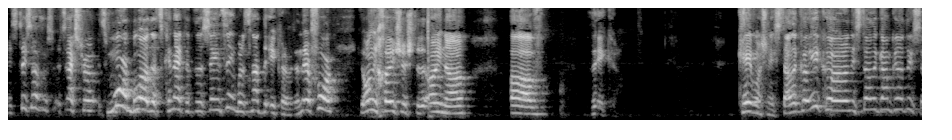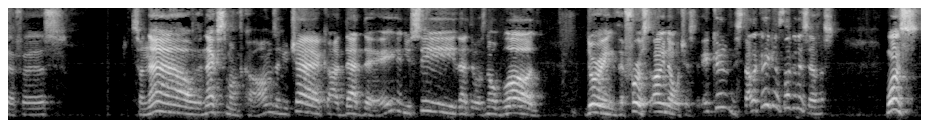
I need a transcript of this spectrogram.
It's tisafus. It's extra. It's more blood that's connected to the same thing, but it's not the ikar. of it. And therefore, you only choishes to the oina of the ikar. So now the next month comes, and you check on that day, and you see that there was no blood during the first oina, which is the ikr. Once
